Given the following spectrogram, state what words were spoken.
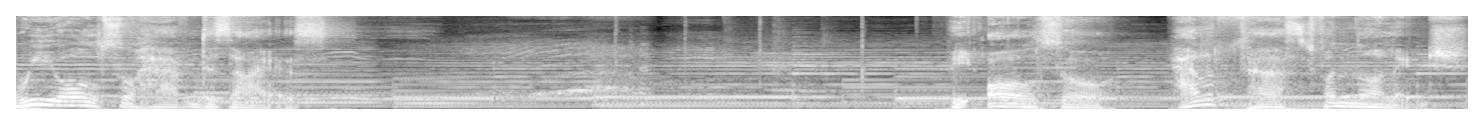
we also have desires. We also have a thirst for knowledge.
